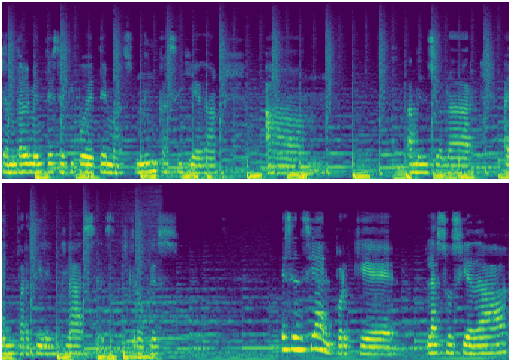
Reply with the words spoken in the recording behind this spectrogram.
lamentablemente este tipo de temas nunca se llegan a, a mencionar, a impartir en clases. Y creo que es esencial porque la sociedad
